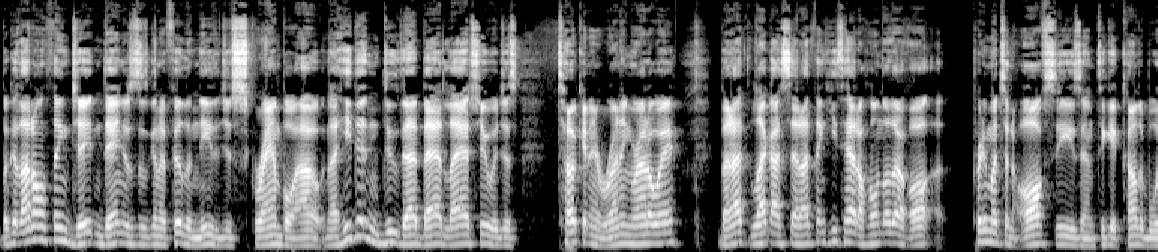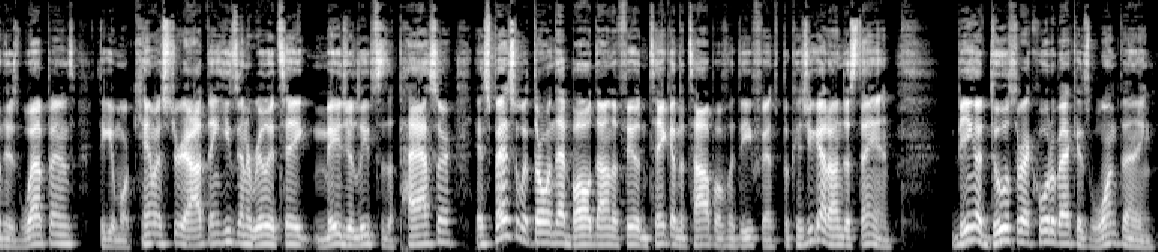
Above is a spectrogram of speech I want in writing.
because I don't think Jayden Daniels is going to feel the need to just scramble out. Now, he didn't do that bad last year with just tucking and running right away. But I, like I said, I think he's had a whole nother, pretty much an off season to get comfortable with his weapons, to get more chemistry. I think he's going to really take major leaps as a passer, especially with throwing that ball down the field and taking the top of a defense because you got to understand, being a dual threat quarterback is one thing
